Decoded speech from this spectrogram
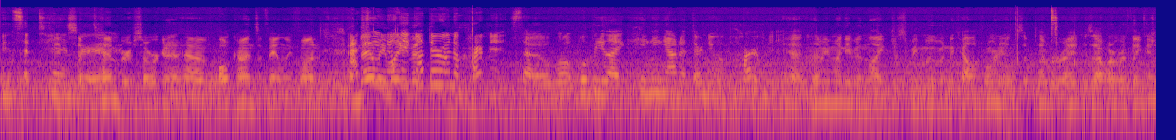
In September. in September. So we're gonna have all kinds of family fun, and Actually, then we no, might they even got their own apartment, so we'll, we'll be like hanging out at their new apartment. yeah, and then we might even like just be moving to California in September, right? Is that what we're thinking?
